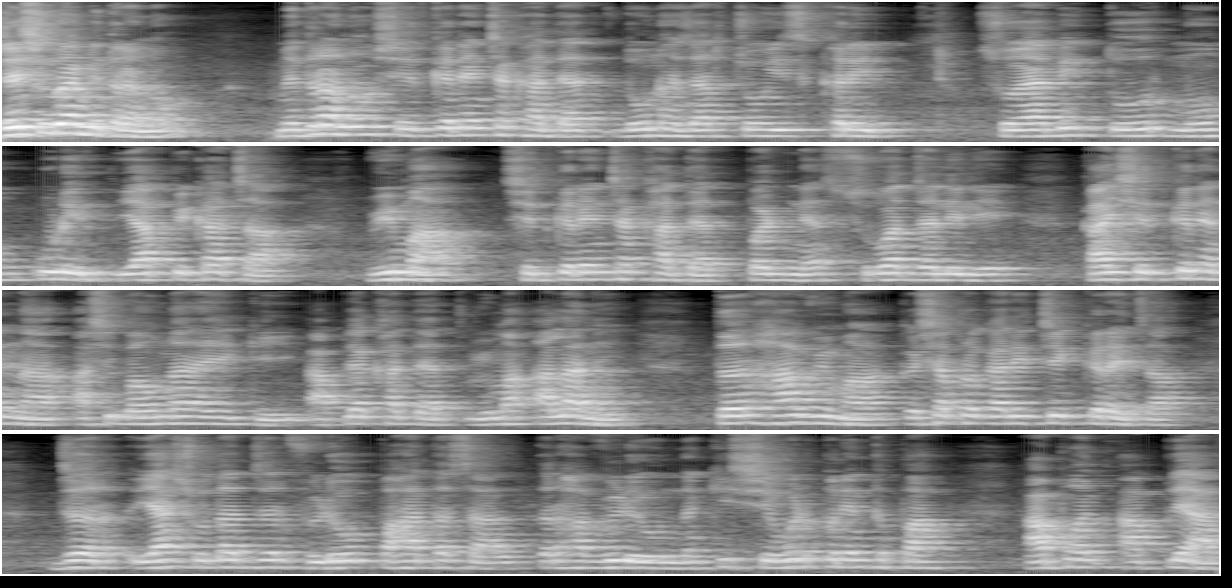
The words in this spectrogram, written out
जय शिवराय मित्रांनो. मित्रांनो शेतकऱ्यांच्या खात्यात दोन हजार चोवीस खरीप सोयाबीन तूर मूग उडीद या पिकाचा विमा शेतकऱ्यांच्या खात्यात पडण्यास सुरुवात झालेली आहे. काही शेतकऱ्यांना अशी भावना आहे की आपल्या खात्यात विमा आला नाही तर हा विमा कशा प्रकारे चेक करायचा? जर या शोधात जर व्हिडिओ पाहत असाल तर हा व्हिडिओ नक्की शेवटपर्यंत पहा. आपण आपल्या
